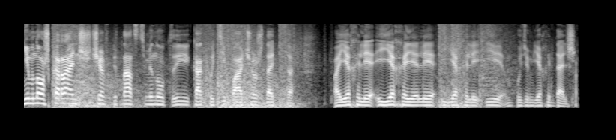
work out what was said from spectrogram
немножко раньше, чем в 15 минут. И как бы типа, а что ждать-то? Поехали, ехали, ехали и будем ехать дальше.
